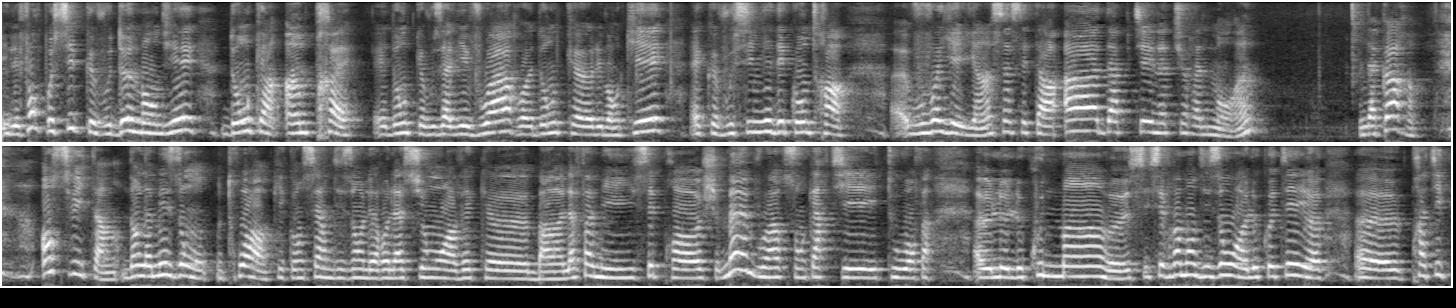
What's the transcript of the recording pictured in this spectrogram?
il est fort possible que vous demandiez donc un, prêt et donc que vous alliez voir donc les banquiers et que vous signiez des contrats. Vous voyez, hein, ça c'est à adapter naturellement. Hein. D'accord? Ensuite, hein, dans la maison 3, qui concerne, disons, les relations avec euh, ben, la famille, ses proches, même voir son quartier et tout, enfin, euh, le, coup de main, euh, c'est vraiment, disons, le côté pratique.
